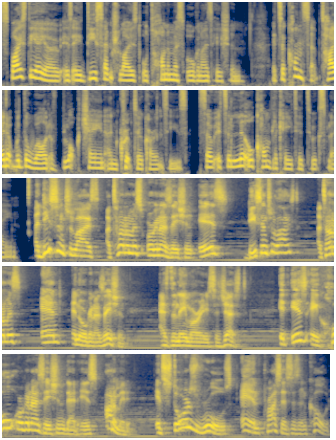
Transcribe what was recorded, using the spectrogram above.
Spice DAO is a decentralized autonomous organization. It's a concept tied up with the world of blockchain and cryptocurrencies, so it's a little complicated to explain. A decentralized autonomous organization is decentralized, autonomous, and an organization, as the name already suggests. It is a whole organization that is automated. It stores rules and processes in code.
